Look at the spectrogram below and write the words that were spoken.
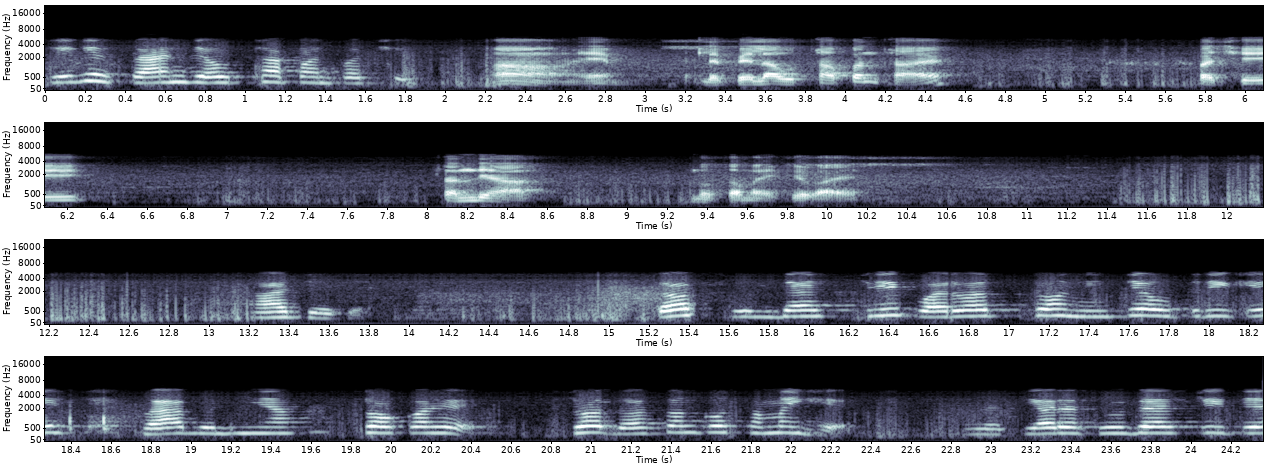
જે જે સાંજે ઉત્થાપન પછી. હા એમ. એટલે પેલા ઉત્થાપન થાય પછી સંધ્યા નો સમય કહેવાય. હા જી તબ સુરદાસજી પર્વત તો નીચે ઉતરી કે વા બનિયા તો કહે, જો દર્શન કો સમય હે. એટલે ત્યારે સુરદાસજી તે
